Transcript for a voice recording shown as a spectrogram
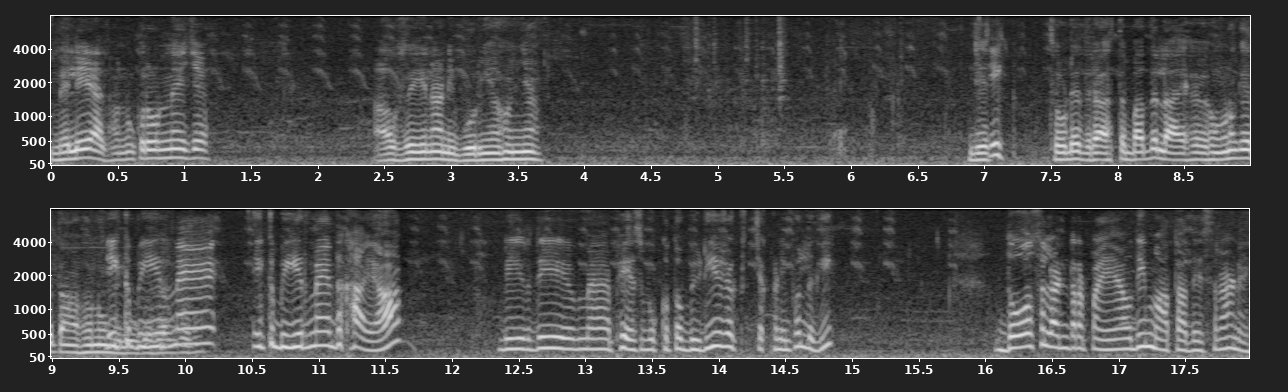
ਮਿਲਿਆ ਤੁਹਾਨੂੰ ਕਰੋਨੇ 'ਚ। ਆਕਸੀਜਨਾਂ ਨਹੀਂ ਪੂਰੀਆਂ ਹੋਈਆਂ। ਜੇ ਇੱਕ- ਥੋੜੇ ਦਰਖਤ ਵੱਧ ਲਾਏ ਹੋਏ ਹੋਣਗੇ ਤਾਂ ਤੁਹਾਨੂੰ ਇੱਕ ਮਿਲੂਗਾ ਵੀਰ ਸਭ ਨੇ ਇੱਕ ਵੀਰ ਨੇ ਦਿਖਾਇਆ ਵੀਰ ਦੀ ਮੈਂ ਫੇਸਬੁੱਕ ਤੋਂ ਵੀਡੀਓ ਚੱਕਣੀ ਭੁੱਲ ਗਈ। ਦੋ ਸਿਲੰਡਰ ਪਏ ਆ ਉਹਦੀ ਮਾਤਾ ਦੇ ਸਰਾਣੇ।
